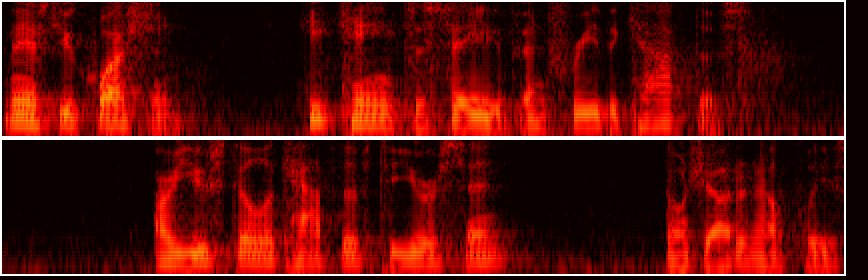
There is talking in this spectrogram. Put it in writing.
Let me ask you a question. He came to save and free the captives. Are you still a captive to your sin? Don't shout it out, please.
